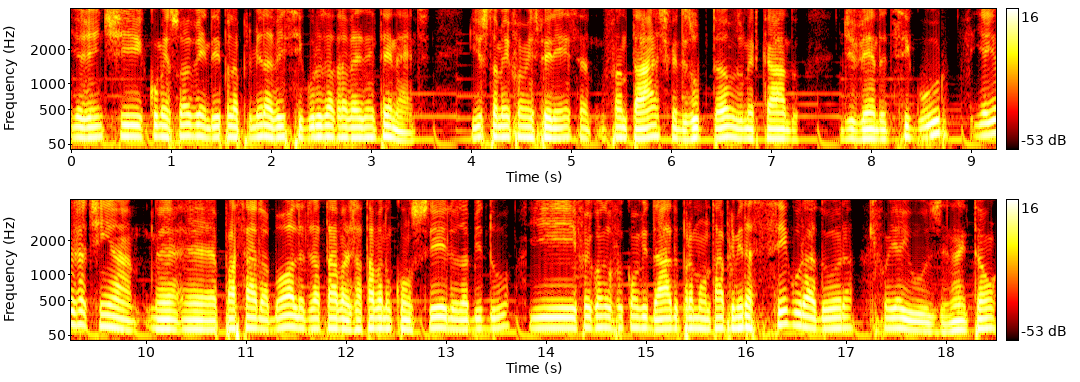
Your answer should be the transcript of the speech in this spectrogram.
e a gente começou a vender pela primeira vez seguros através da internet. Isso também foi uma experiência fantástica, disruptamos o mercado de venda de seguro. E aí eu já tinha é, é, passado a bola, já estava já tava no conselho da Bidu e foi quando eu fui convidado para montar a primeira seguradora, que foi a Use. Né? Então,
